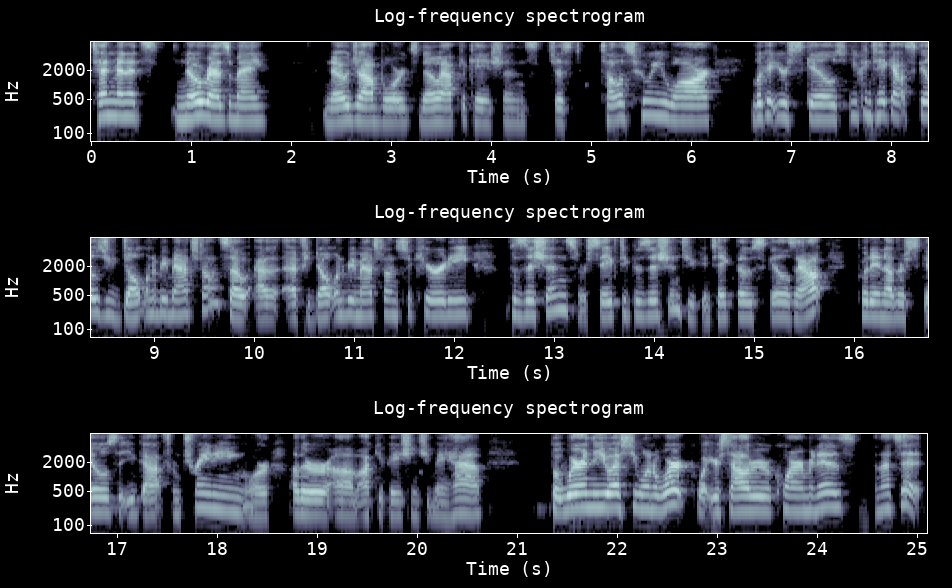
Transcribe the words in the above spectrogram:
10 minutes, no resume, no job boards, no applications. Just tell us who you are look at your skills. You can take out skills you don't want to be matched on. So uh, if you don't want to be matched on security positions or safety positions, you can take those skills out, put in other skills that you got from training or other um, occupations you may have. But where in the US you want to work, what your salary requirement is, and that's it.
